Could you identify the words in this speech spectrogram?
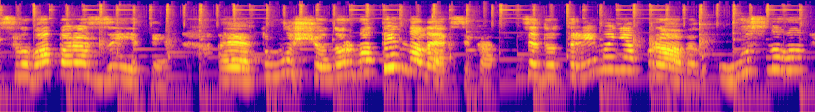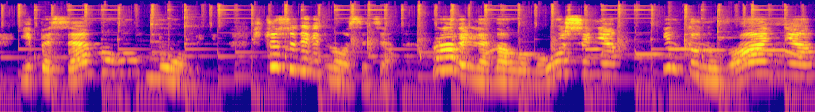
слова-паразити. Е, тому що нормативна лексика це дотримання правил усного і писемного мовлення. Що сюди відноситься? Правильне наголошення, інтонування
